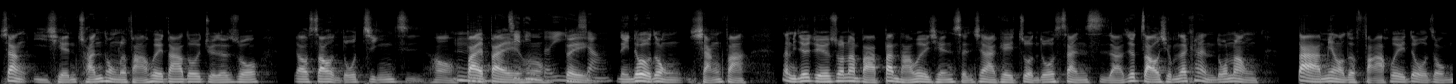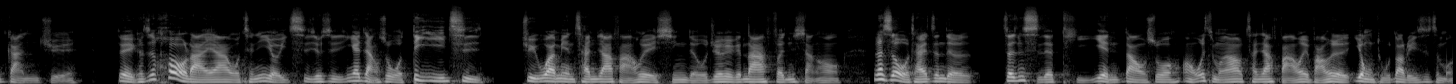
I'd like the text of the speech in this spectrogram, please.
像以前传统的法会，大家都觉得说要烧很多金子，哈，拜拜，哈，对，你都有这种想法。那你就觉得说，那把办法会的钱省下来，可以做很多善事啊。就早期我们在看很多那种大庙的法会，都有这种感觉。对，可是后来啊，我曾经有一次，就是应该讲说我第一次去外面参加法会心得，我觉得可以跟大家分享哦。那时候我才真的。真实的体验到说哦，为什么要参加法会？法会的用途到底是什么？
